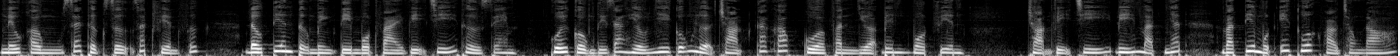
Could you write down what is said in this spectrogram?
Nếu không sẽ thực sự rất phiền phức. Đầu tiên tự mình tìm một vài vị trí thử xem. Cuối cùng thì Giang Hiểu Nhi cũng lựa chọn các góc của phần nhựa bên một viên. Chọn vị trí bí mật nhất và tiêm một ít thuốc vào trong đó.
